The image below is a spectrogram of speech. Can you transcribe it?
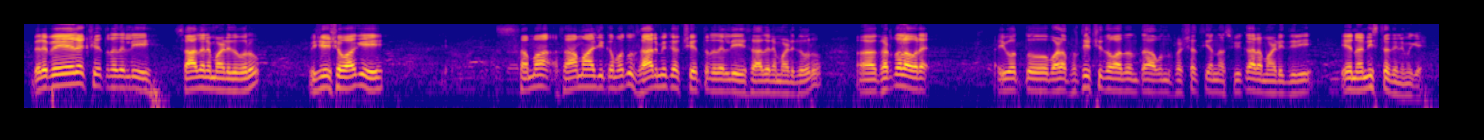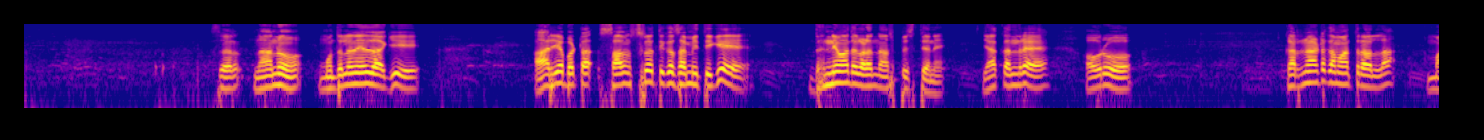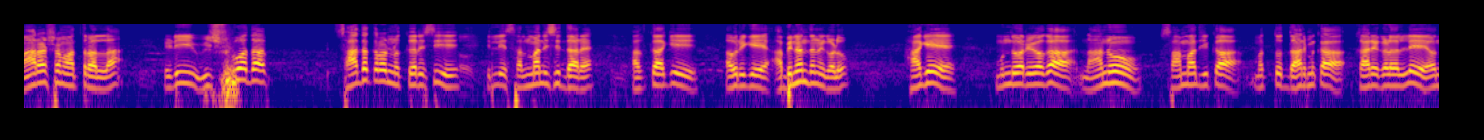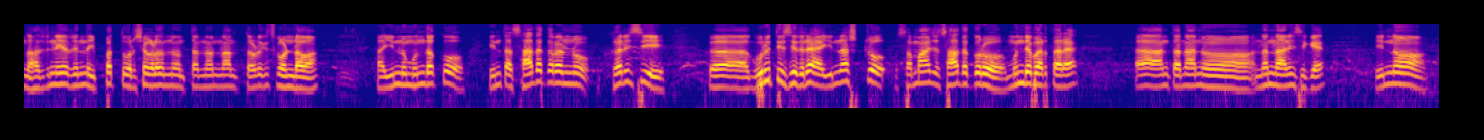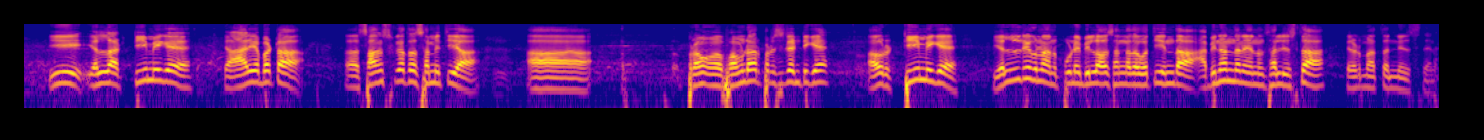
ಬೇರೆ ಬೇರೆ ಕ್ಷೇತ್ರದಲ್ಲಿ ಸಾಧನೆ ಮಾಡಿದವರು ವಿಶೇಷವಾಗಿ ಸಮ ಸಾಮಾಜಿಕ ಮತ್ತು ಧಾರ್ಮಿಕ ಕ್ಷೇತ್ರದಲ್ಲಿ ಸಾಧನೆ ಮಾಡಿದವರು ಕಡತಲ ಅವರೇ ಇವತ್ತು ಭಾಳ ಪ್ರತಿಷ್ಠಿತವಾದಂಥ ಒಂದು ಪ್ರಶಸ್ತಿಯನ್ನು ಸ್ವೀಕಾರ ಮಾಡಿದ್ದೀರಿ ಏನು ಅನ್ನಿಸ್ತದೆ ನಿಮಗೆ ಸರ್ ನಾನು ಮೊದಲನೇದಾಗಿ ಆರ್ಯಭಟ ಸಾಂಸ್ಕೃತಿಕ ಸಮಿತಿಗೆ ಧನ್ಯವಾದಗಳನ್ನು ಅರ್ಪಿಸ್ತೇನೆ. ಯಾಕಂದರೆ ಅವರು ಕರ್ನಾಟಕ ಮಾತ್ರ ಅಲ್ಲ, ಮಹಾರಾಷ್ಟ್ರ ಮಾತ್ರ ಅಲ್ಲ, ಇಡೀ ವಿಶ್ವದ ಸಾಧಕರನ್ನು ಕರೆಸಿ ಇಲ್ಲಿ ಸನ್ಮಾನಿಸಿದ್ದಾರೆ. ಅದಕ್ಕಾಗಿ ಅವರಿಗೆ ಅಭಿನಂದನೆಗಳು. ಹಾಗೆ ಮುಂದುವರಿಯುವಾಗ ನಾನು ಸಾಮಾಜಿಕ ಮತ್ತು ಧಾರ್ಮಿಕ ಕಾರ್ಯಗಳಲ್ಲಿ ಒಂದು ಹದಿನೈದರಿಂದ ಇಪ್ಪತ್ತು ವರ್ಷಗಳನ್ನು ತನ್ನನ್ನು ನಾನು ತೊಡಗಿಸಿಕೊಂಡವ. ಇನ್ನು ಮುಂದಕ್ಕೂ ಇಂಥ ಸಾಧಕರನ್ನು ಕರೆಸಿ ಗುರುತಿಸಿದರೆ ಇನ್ನಷ್ಟು ಸಮಾಜ ಸಾಧಕರು ಮುಂದೆ ಬರ್ತಾರೆ ಅಂತ ನಾನು, ನನ್ನ ಅನಿಸಿಕೆ. ಇನ್ನು ಈ ಎಲ್ಲ ಟೀಮಿಗೆ ಆರ್ಯಭಟ ಸಾಂಸ್ಕೃತಿಕ ಸಮಿತಿಯ ಫೌಂಡರ್ ಪ್ರೆಸಿಡೆಂಟಿಗೆ ಅವ್ರ ಟೀಮಿಗೆ ಎಲ್ರಿಗೂ ನಾನು ಪುಣೆ ಬಿಲ್ಲವ ಸಂಘದ ವತಿಯಿಂದ ಅಭಿನಂದನೆಯನ್ನು ಸಲ್ಲಿಸ್ತಾ ಎರಡು ಮಾತನ್ನು ನಿಲ್ಲಿಸ್ತೇನೆ.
